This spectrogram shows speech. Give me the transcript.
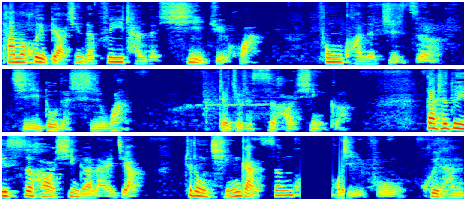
他们会表现得非常的戏剧化，疯狂的指责，极度的失望。这就是四号性格。但是对于四号性格来讲，这种情感生活起伏会让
